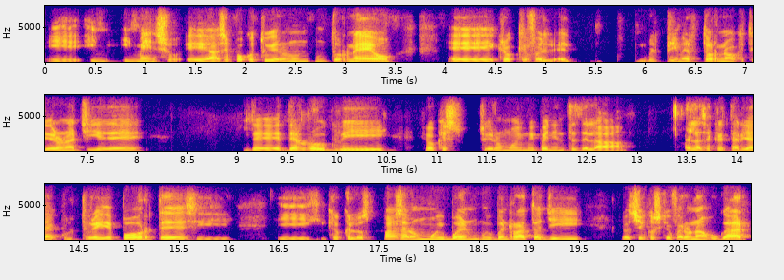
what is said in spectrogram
eh, in, inmenso. Eh, hace poco tuvieron un, torneo, eh, creo que fue el, el, el, primer torneo que tuvieron allí de, de, de rugby, creo que estuvieron muy, muy pendientes de la, de la Secretaría de Cultura y Deportes y, y, creo que los pasaron muy buen, muy buen rato allí los chicos que fueron a jugar.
